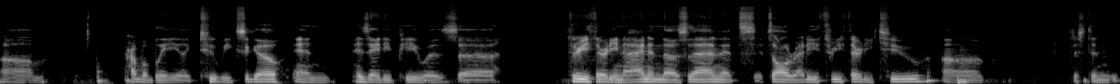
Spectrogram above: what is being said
um, probably like two weeks ago, and his ADP was uh, 339, and those then it's it's already 332, um, just in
